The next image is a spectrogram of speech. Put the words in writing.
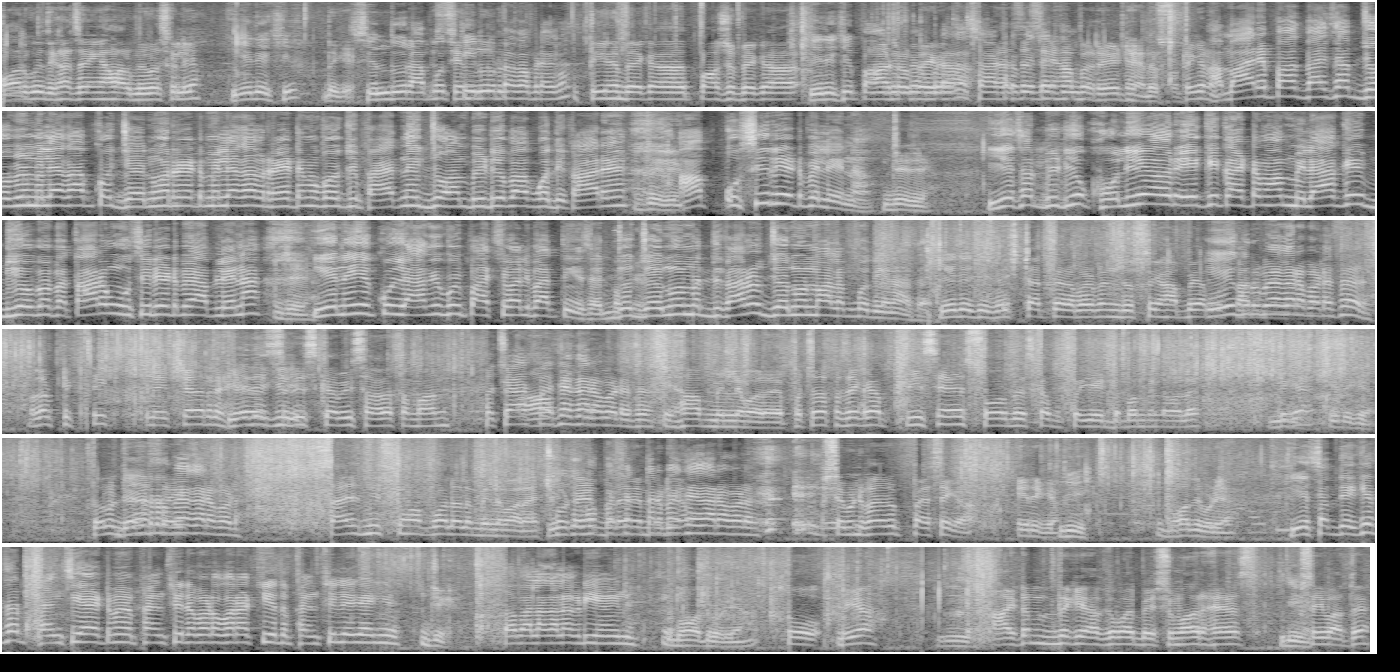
और कुछ दिखाना चाहेंगे हमारे व्यूवर्स के लिए? ये देखिए देखिए। सिंदूर आपको तीन रुपए का पड़ेगा। तीन रुपए का पाँच रुपए का ये देखिए, पाँच रुपए का, साठ रुपए का यहाँ पर रेट है दोस्तों ठीक है ना? हमारे पास भाई साहब जो भी मिलेगा आपको जेनुअन रेट मिलेगा रेट में कोई किफायत नहीं जो हम वीडियो पे आपको दिखा रहे। हैं आप उसी रेट पे लेना। जी जी। ये सर वीडियो खोलिए और एक एक आइटम आप मिला के जो मैं बता रहा हूँ उसी रेट पे आप लेना। ये नहीं है कोई आगे कोई पाछे वाली बात नहीं है सर। जो जेनुअन में दिखा रहा हूँ जेनुअन माल हमको देना सर। ये देखिए इस टाइप का रबर बैंड दोस्तों यहाँ पे एक रुपए का रबड़ है सर। मतलब टिक टिक क्लेचर ये है देखिए। सीरीज़ का भी सारा सामान। 50 पैसे का रबड़ है सर। यहाँ मिलने वाला है। पचास पैसे का पीस है सौ रुपए इसका ये डब्बा मिलने वाला है। ठीक है? ये देखिए। तो डेढ़ रुपए का रबड़ साइज़ भी इसको आपको अलग मिलने वाला है। छोटे छोटे पैसे का रबड़ सेवेंटी फाइव पैसे का। ये देखिए। जी। बहुत ही बढ़िया। ये सब देखिए सर फैंसी आइटम है फैंसी रबड़ वगैरह चाहिए तो फैंसी ले जाएँगे। जी। सब अलग अलग डिज़ाइन है। बहुत बढ़िया। तो भैया आइटम देखिए आपके पास बेशुमार है सही बात है।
